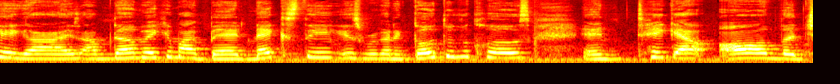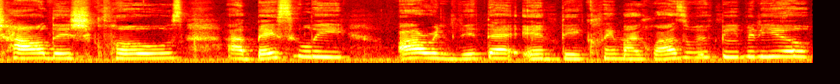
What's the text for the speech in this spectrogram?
Okay guys, I'm done making my bed. Next thing is we're gonna go through the clothes and take out all the childish clothes. I basically already did that in the clean my closet with me video,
